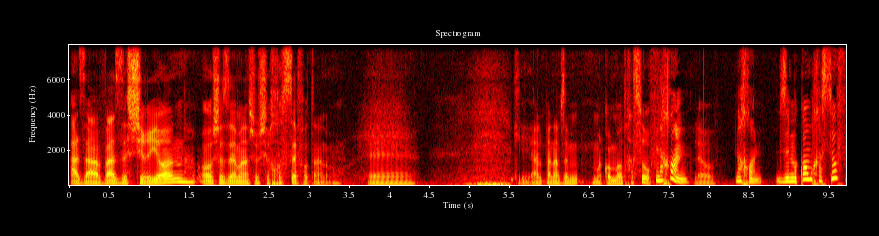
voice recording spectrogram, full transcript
אז אהבה זה שריון, או שזה משהו שחושף אותנו? אה, כי על פניו זה מקום מאוד חשוף. נכון. לאהוב. נכון. זה מקום חשוף.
